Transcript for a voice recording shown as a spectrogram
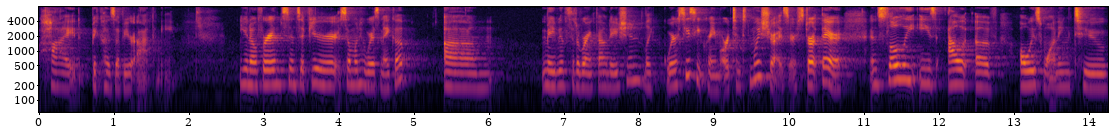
hide because of your acne. You know, for instance, if you're someone who wears makeup, um, maybe instead of wearing foundation, like wear CC cream or tinted moisturizer. Start there and slowly ease out of always wanting to,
